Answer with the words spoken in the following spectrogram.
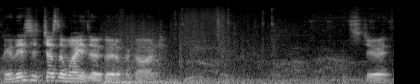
Like, this is just a way to good of a card. Let's do it.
